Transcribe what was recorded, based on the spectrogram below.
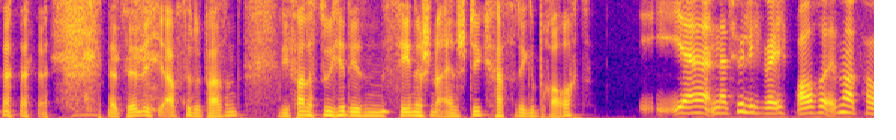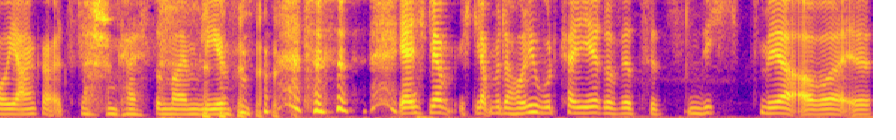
natürlich absolut passend. Wie fandest du hier diesen szenischen Einstieg? Hast du den gebraucht? Ja, natürlich, weil ich brauche immer Paul Janke als Flaschengeist in meinem Leben. ja, ich glaube, ich glaub, mit der Hollywood-Karriere wird's jetzt nichts mehr, aber äh,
